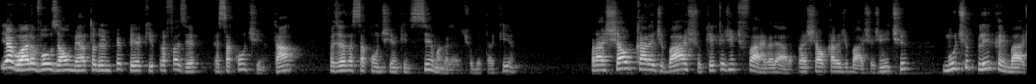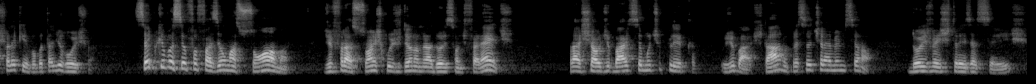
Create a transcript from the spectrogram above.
E agora eu vou usar o método MPP aqui para fazer essa continha, tá? Fazendo essa continha aqui de cima, galera, deixa eu botar aqui. Para achar o cara de baixo, o que, que a gente faz, galera? Para achar o cara de baixo, a gente multiplica embaixo. Olha aqui, vou botar de roxo. Sempre que você for fazer uma soma de frações cujos denominadores são diferentes, para achar o de baixo, você multiplica os de baixo, tá? Não precisa tirar MMC, não. 2 vezes 3 é 6.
